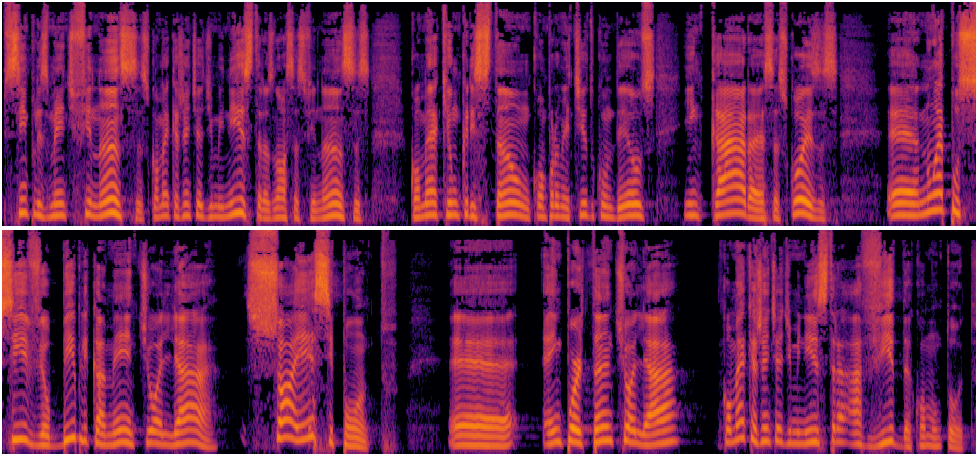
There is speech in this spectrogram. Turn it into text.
simplesmente finanças, como é que a gente administra as nossas finanças, como é que um cristão comprometido com Deus encara essas coisas, é, não é possível, biblicamente, olhar só esse ponto. É, é importante olhar como é que a gente administra a vida como um todo.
